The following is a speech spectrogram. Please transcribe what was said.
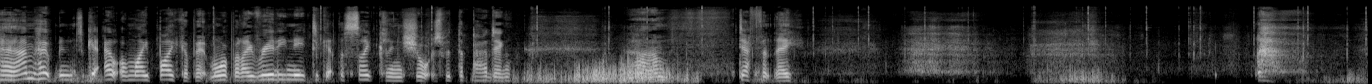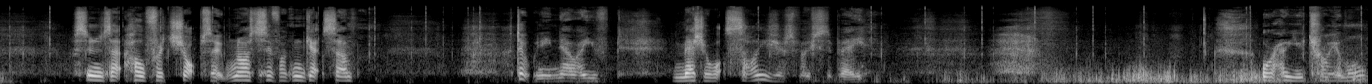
Uh, I'm hoping to get out on my bike a bit more, but I really need to get the cycling shorts with the padding. Um, definitely. As soon as that Halfords shop's open, I'll see if I can get some. I don't really know how you measure what size you're supposed to be. Or how you try them on.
